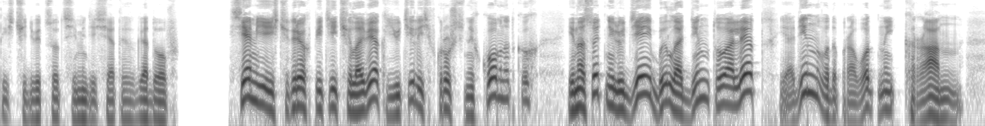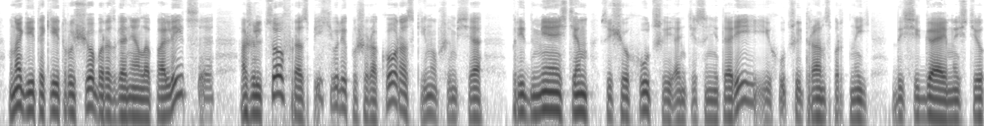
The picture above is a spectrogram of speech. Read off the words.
1970-х годов. Семьи из четырех-пяти человек ютились в крошечных комнатках, и на сотни людей был один туалет и один водопроводный кран. Многие такие трущобы разгоняла полиция, а жильцов распихивали по широко раскинувшимся предместьям с еще худшей антисанитарией и худшей транспортной досягаемостью.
